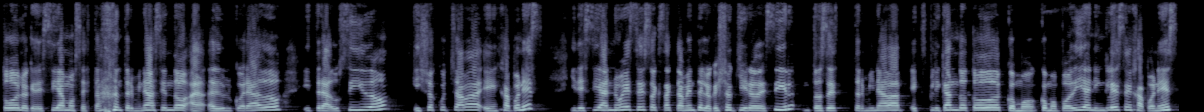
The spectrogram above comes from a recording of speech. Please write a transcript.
todo lo que decíamos está, terminaba siendo adulcorado y traducido, y yo escuchaba en japonés y decía, no es eso exactamente lo que yo quiero decir, entonces terminaba explicando todo como, como podía en inglés, en japonés,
